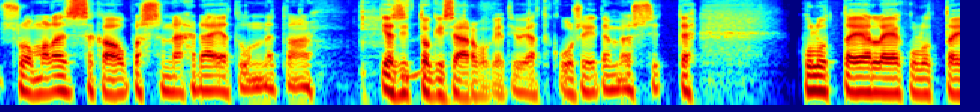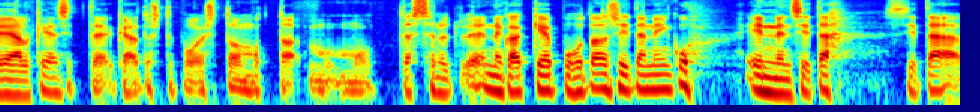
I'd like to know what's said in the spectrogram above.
suomalaisessa kaupassa nähdään ja tunnetaan. Ja sitten toki se arvoketju jatkuu siitä myös sitten kuluttajalle ja kuluttajan jälkeen sitten käytöstä poistoon, mutta, mutta tässä nyt ennen kaikkea puhutaan siitä niin kuin ennen sitä, sitä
